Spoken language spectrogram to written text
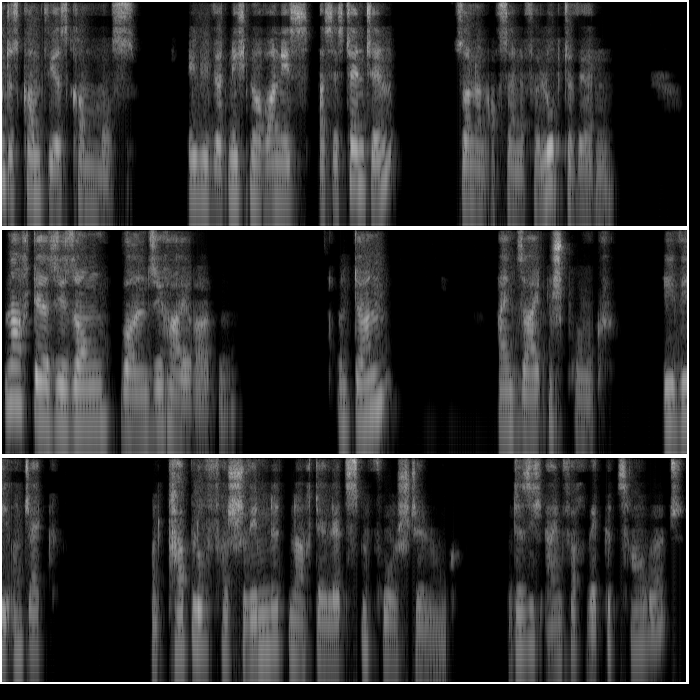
Und es kommt, wie es kommen muss. Ivy wird nicht nur Ronnys Assistentin, sondern auch seine Verlobte werden. Nach der Saison wollen sie heiraten. Und dann ein Seitensprung. Ivy und Jack. Und Pablo verschwindet nach der letzten Vorstellung. Hat er sich einfach weggezaubert?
